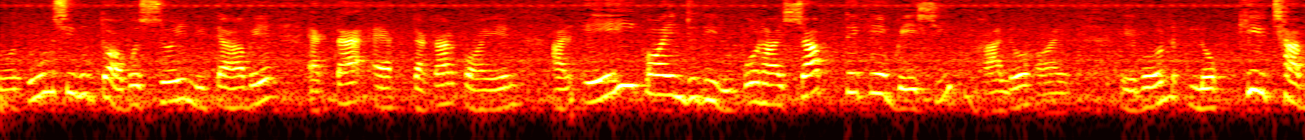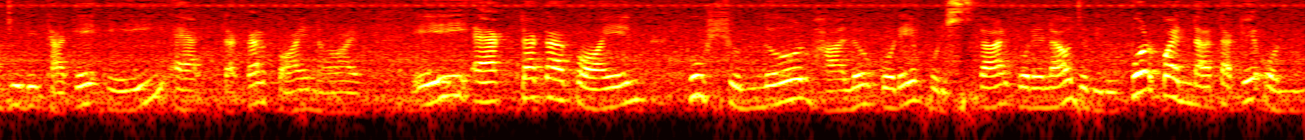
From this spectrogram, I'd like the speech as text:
নতুন সিঁদুর তো অবশ্যই নিতে হবে, একটা এক টাকার কয়েন আর এই কয়েন যদি রূপোর হয় সব থেকে বেশি ভালো হয়। এবং লক্ষ্মীর ছাপ যদি থাকে, এই এক টাকার কয়েন হয়। এই এক টাকা কয়েন খুব সুন্দর, ভালো করে পরিষ্কার করে নাও। যদি রূপোর কয়েন না থাকে, অন্য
